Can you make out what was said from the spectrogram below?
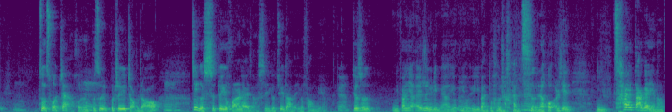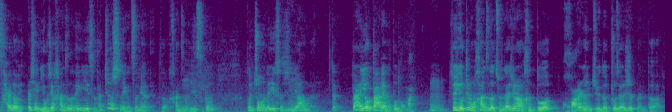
坐错站，或者不至不至于找不着，嗯，这个是对于华人来讲是一个巨大的一个方便。对啊，就是你发现，哎，日语里面有有一半多都是汉字，然后而且你猜大概也能猜到，而且有些汉字的那个意思，它就是那个字面的汉字的意思，跟跟中文的意思是一样的。但当然也有大量的不同嘛。嗯，所以有这种汉字的存在，就让很多华人觉得住在日本的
